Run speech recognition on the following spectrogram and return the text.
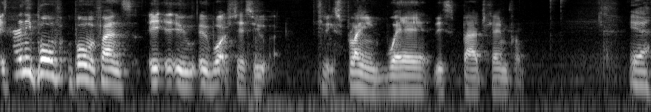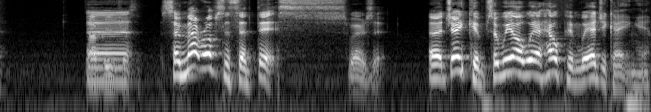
Is there any Bournemouth, Bournemouth fans who, who watch this who can explain where this badge came from? Yeah. That'd be Uh, interesting. so Matt Robson said this. Where is it? Uh, Jacob. So we are we're helping. We're educating here.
